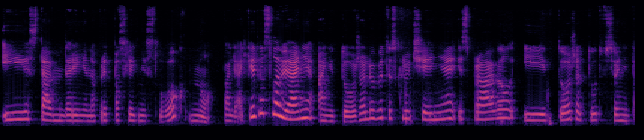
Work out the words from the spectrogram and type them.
и ставим ударение на предпоследний слог, но поляки это славяне, они тоже любят исключения из правил, и тоже тут все не так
